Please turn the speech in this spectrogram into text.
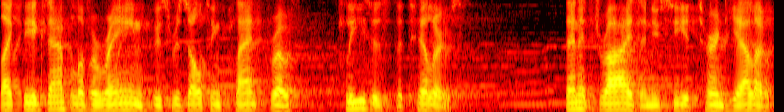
Like the example of a rain whose resulting plant growth pleases the tillers. Then it dries and you see it turned yellow.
